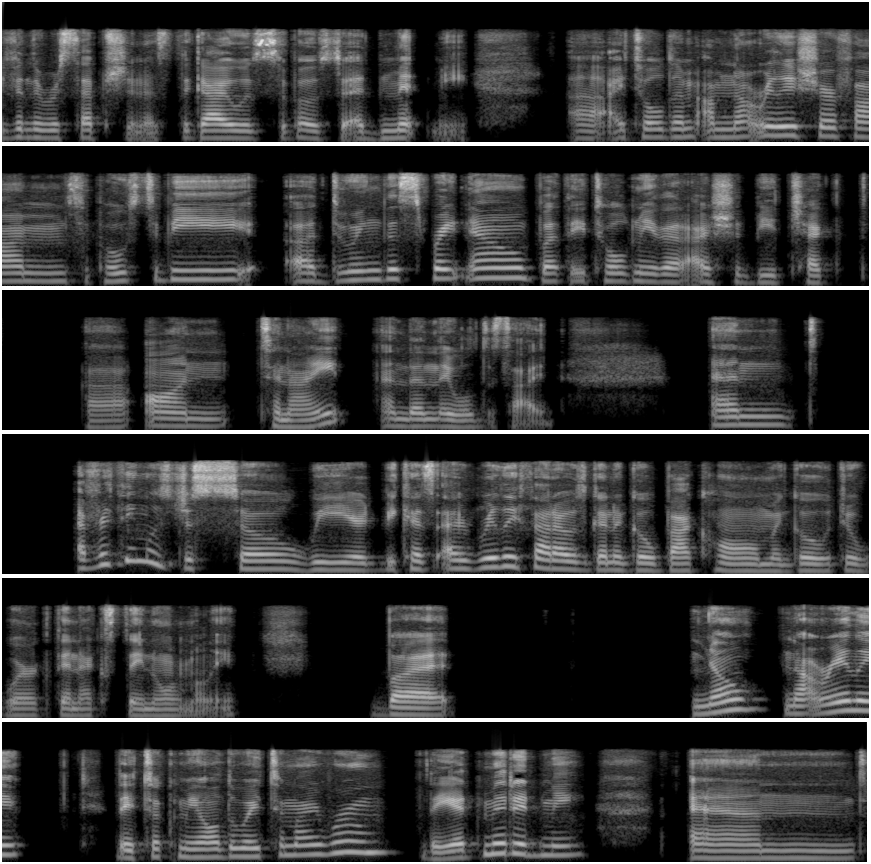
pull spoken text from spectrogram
even the receptionist, the guy was supposed to admit me. Uh, I told him I'm not really sure if I'm supposed to be uh, doing this right now, but they told me that I should be checked uh, on tonight and then they will decide. And everything was just so weird because I really thought I was going to go back home and go to work the next day normally. But no, not really. They took me all the way to my room. They admitted me, and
